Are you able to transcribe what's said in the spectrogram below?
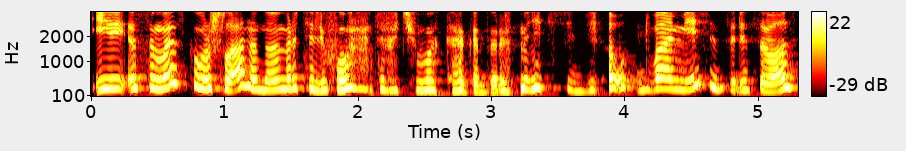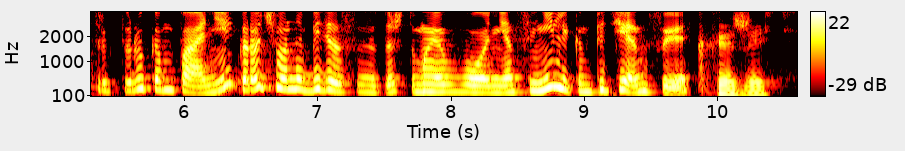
и смс ушла на номер телефона этого чувака, который у меня сидел. Два месяца рисовал структуру компании. Короче, он обиделся за то, что мы его не оценили компетенции. Какая жесть.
